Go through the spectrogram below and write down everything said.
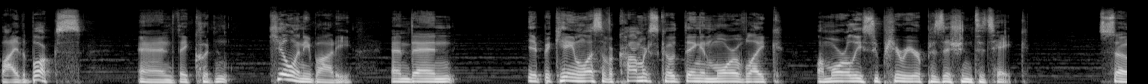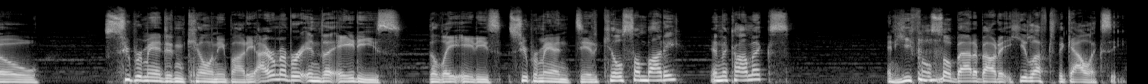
by the books and they couldn't kill anybody. And then it became less of a comics code thing and more of like a morally superior position to take. So Superman didn't kill anybody. I remember in the 80s, the late 80s, Superman did kill somebody in the comics. And he felt mm-hmm. so bad about it, he left the galaxy.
